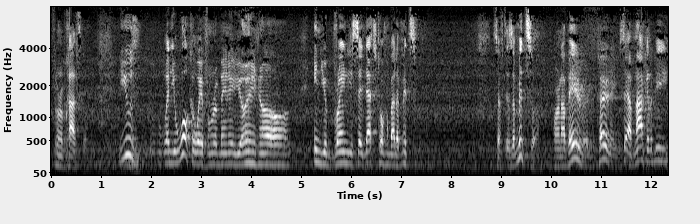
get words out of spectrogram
from Reb Chatzkel. Use when you walk away from Rabbeinu Yoino, in your brain you say that's talking about a mitzvah. So if there's a mitzvah or an aveira in the Torah, you say I'm not going to be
